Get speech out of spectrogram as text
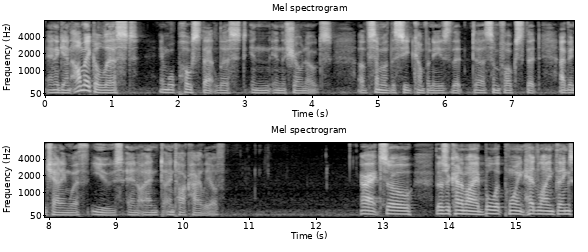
And again, I'll make a list and we'll post that list in in the show notes of some of the seed companies that uh, some folks that I've been chatting with use and, and, and talk highly of. All right, so those are kind of my bullet point headline things.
